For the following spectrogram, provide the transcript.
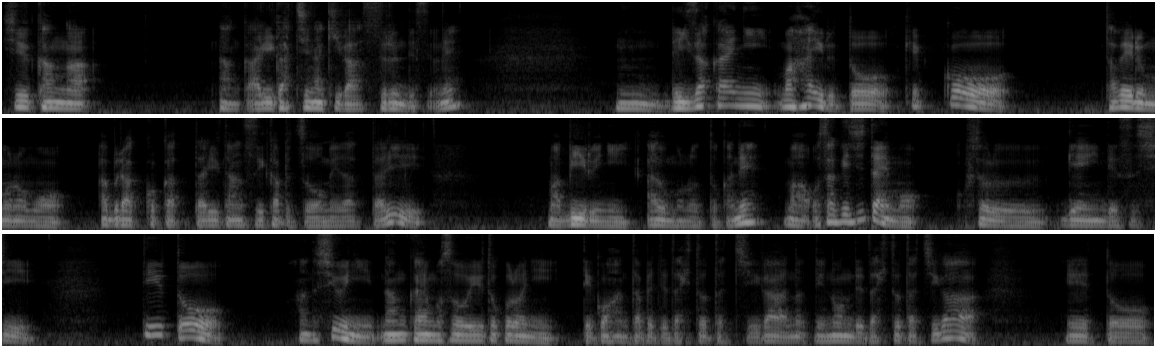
習慣がなんかありがちな気がするんですよね。うん。で、居酒屋に、まあ、入ると結構食べるものも脂っこかったり炭水化物多めだったり、まあ、ビールに合うものとかね、まあ、お酒自体も太る原因ですし、っていうと、あの週に何回もそういうところに行ってご飯食べてた人たちが、で飲んでた人たちが、えっ、ー、と、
